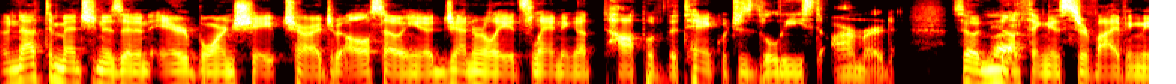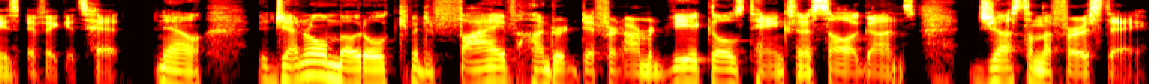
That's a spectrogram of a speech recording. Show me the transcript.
Not to mention, is it an airborne shape charge, but also, you know, generally it's landing on top of the tank, which is the least armored. So nothing is surviving these if it gets hit. Now, General Model committed 500 different armored vehicles, tanks, and assault guns just on the first day.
